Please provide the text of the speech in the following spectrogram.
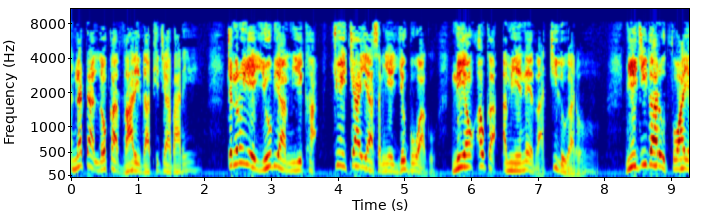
အနတ္တလောကသားတွေသာဖြစ်ကြပါတယ်ကျွန်တော်ရဲ့ရိုးပြမြေခကြွေကြရစမြဲရုပ်ဘဝကိုနေအောင်အောက်ကအမြင်နဲ့သာကြည့်လို့ကတော့မြေကြီးသားတို့သွားရ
